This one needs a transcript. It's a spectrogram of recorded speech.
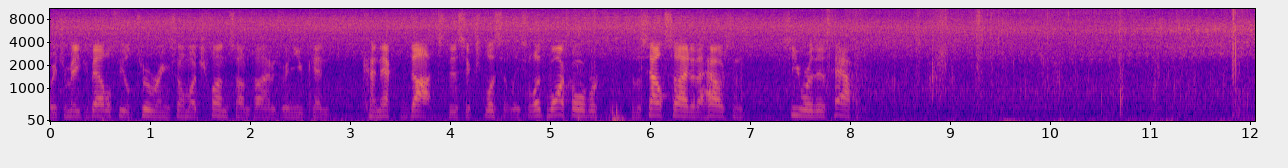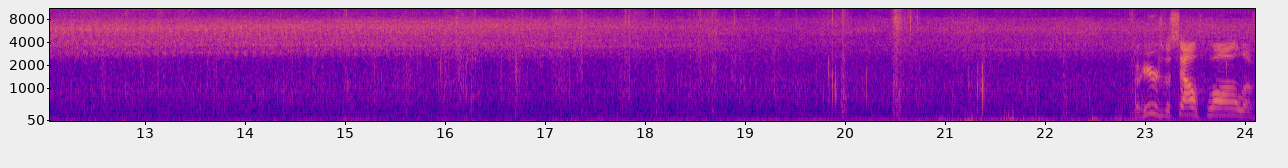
which makes battlefield touring so much fun sometimes when you can connect dots this explicitly. So let's walk over to the south side of the house and see where this happened. So here's the south wall of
